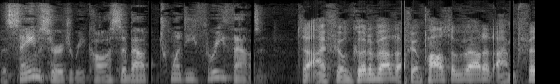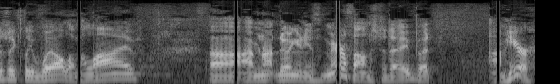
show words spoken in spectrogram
the same surgery costs about $23,000. I feel good about it. I feel positive about it. I'm physically well. I'm alive. Uh, I'm not doing any marathons today, but I'm here.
